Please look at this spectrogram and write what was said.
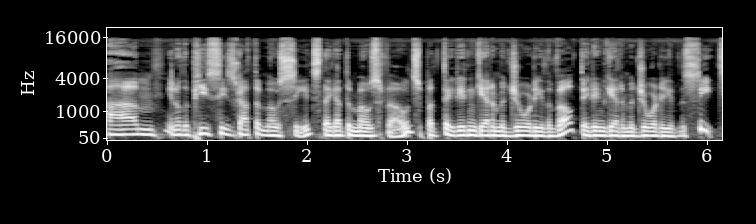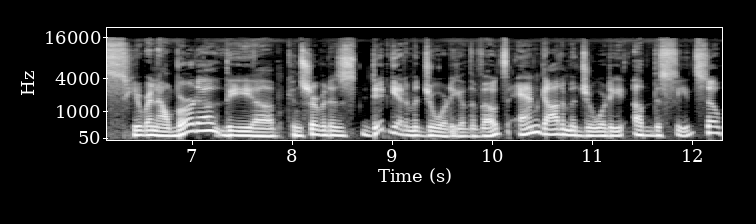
um, you know, the PCs got the most seats, they got the most votes, but they didn't get a majority of the vote. They didn't get a majority of the seats. Here in Alberta, the uh, Conservatives did get a majority of the votes and got a majority of the seats. So,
